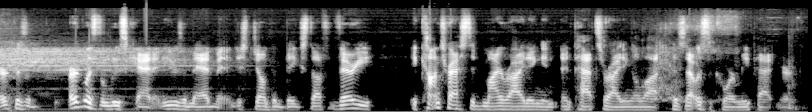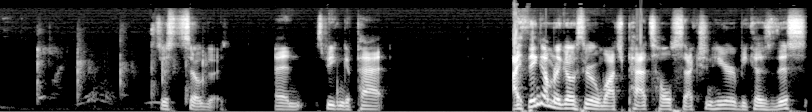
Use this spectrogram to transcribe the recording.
Irk was a Irk was the loose cannon. He was a madman, just jumping big stuff. Very. It contrasted my riding and, and Pat's riding a lot because that was the core me, Pat Irk. Just so good. And speaking of Pat, I think I'm going to go through and watch Pat's whole section here because this,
